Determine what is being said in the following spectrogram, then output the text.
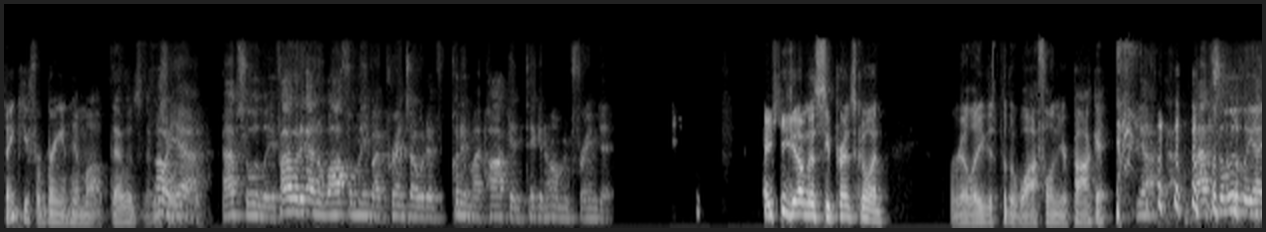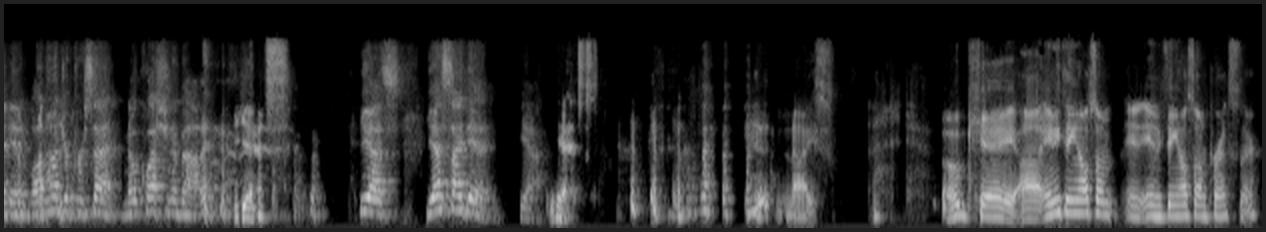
thank you for bringing him up. That was, that was oh yeah, absolutely. If I would have gotten a waffle made by Prince, I would have put it in my pocket and taken home and framed it. You can almost see Prince going, Really? Just put the waffle in your pocket? yeah, absolutely. I did. 100%. No question about it. Yes. yes. Yes, I did. Yeah. Yes. nice. Okay. Uh, anything else on anything else on Prince there?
